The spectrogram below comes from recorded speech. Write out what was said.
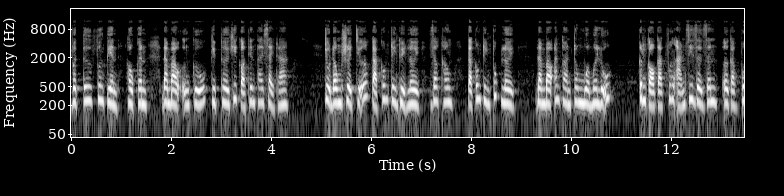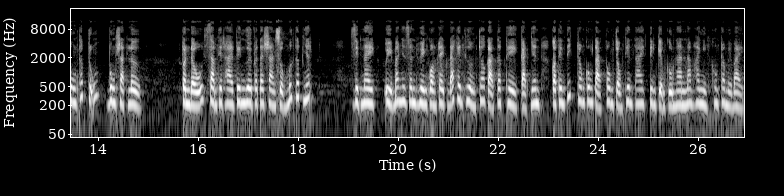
vật tư, phương tiện, hậu cần, đảm bảo ứng cứu kịp thời khi có thiên tai xảy ra. Chủ động sửa chữa các công trình thủy lợi, giao thông, các công trình phúc lợi, đảm bảo an toàn trong mùa mưa lũ. Cần có các phương án di rời dân ở các vùng thấp trũng, vùng sạt lở. Phấn đấu giảm thiệt hại về người và tài sản xuống mức thấp nhất. Dịp này, Ủy ban Nhân dân huyện Quảng Trạch đã khen thưởng cho các tập thể cá nhân có thành tích trong công tác phòng chống thiên tai tìm kiếm cứu nạn năm 2017.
